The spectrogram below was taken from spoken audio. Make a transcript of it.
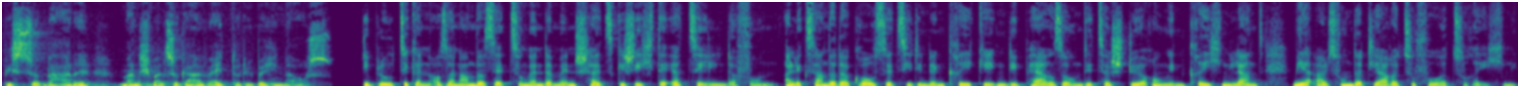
bis zur Bahre, manchmal sogar weit darüber hinaus. Die blutigen Auseinandersetzungen der Menschheitsgeschichte erzählen davon. Alexander der Große zieht in den Krieg gegen die Perser, um die Zerstörung in Griechenland mehr als 100 Jahre zuvor zu rächen.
